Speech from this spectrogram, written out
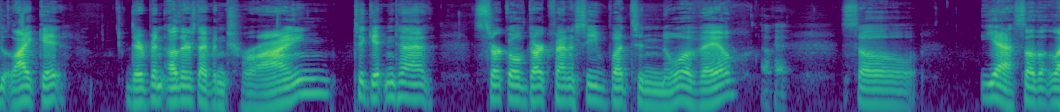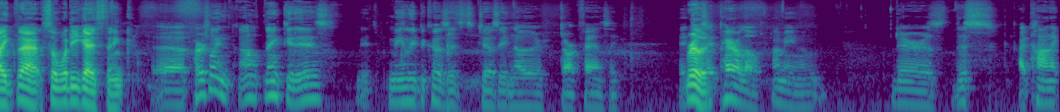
like it. There have been others that have been trying to get into that circle of dark fantasy, but to no avail. Okay. So, yeah, so th- like that. So, what do you guys think? Uh, personally, I don't think it is. It's mainly because it's just another dark fantasy. It's Really? parallel. I mean, there's this iconic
